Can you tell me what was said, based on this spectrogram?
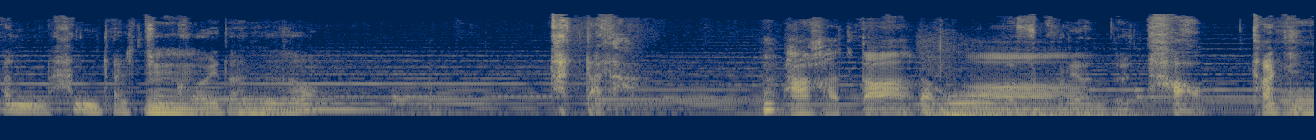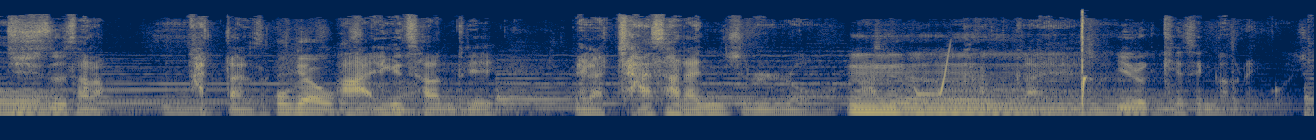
한 한 달쯤 음. 거의 다 돼서 갔다 다. 다 갔다. 아. 코리안들 다 당신 뒤지던 사람 갔다 해서 포기하고 아 이게 사람들이 내가 자살한 줄로 음. 알고 간가에 이렇게 생각을 한 거죠.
